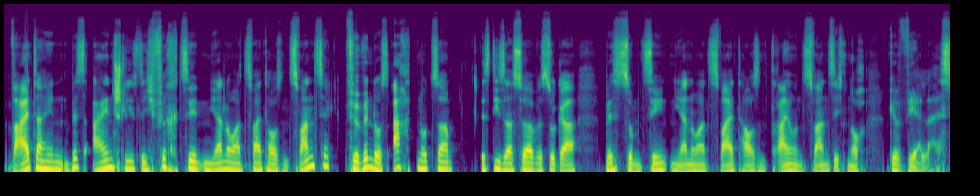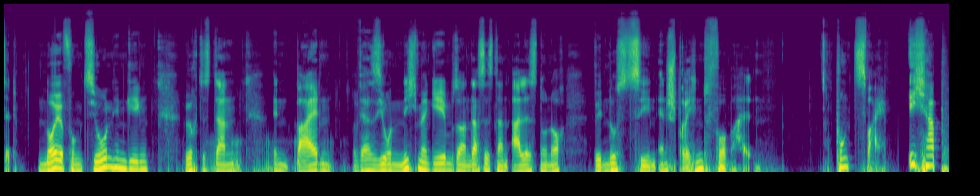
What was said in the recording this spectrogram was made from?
weiterhin bis einschließlich 14. Januar 2020. Für Windows 8 Nutzer ist dieser Service sogar bis zum 10. Januar 2023 noch gewährleistet. Neue Funktionen hingegen wird es dann in beiden Versionen nicht mehr geben, sondern das ist dann alles nur noch Windows 10 entsprechend vorbehalten. Punkt 2. Ich habe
